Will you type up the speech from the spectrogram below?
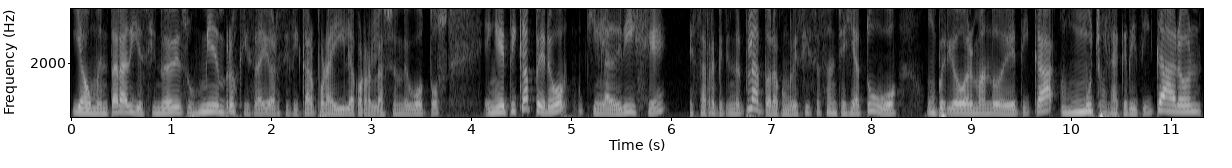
y aumentar a 19 sus miembros, quizá diversificar por ahí la correlación de votos en ética, pero quien la dirige está repitiendo el plato. La congresista Sánchez ya tuvo un periodo del mando de ética, muchos la criticaron,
